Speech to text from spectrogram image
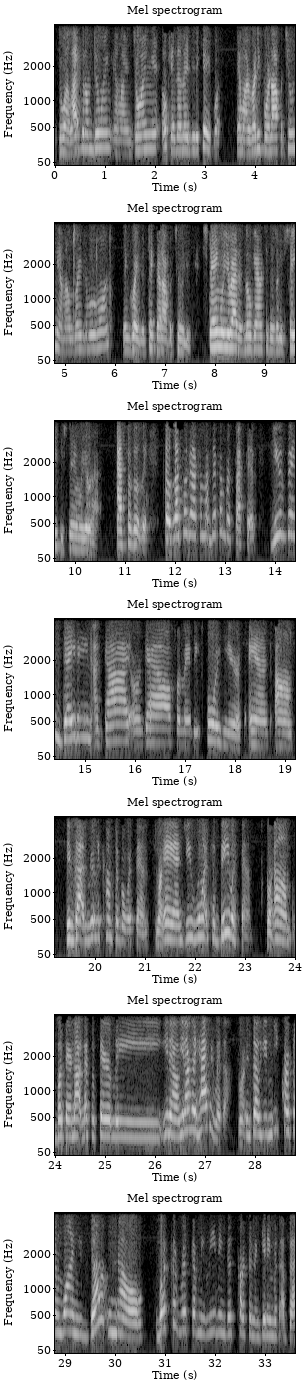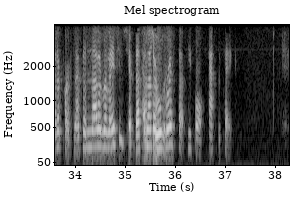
Do I like what I'm doing? Am I enjoying it? Okay, that may be the case. But am I ready for an opportunity? Am I ready to move on? Then great, then take that opportunity. Staying where you're at, there's no guarantee there's any safety staying where you're at. Absolutely. So let's look at it from a different perspective. You've been dating a guy or a gal for maybe four years, and um, you've gotten really comfortable with them, right. and you want to be with them. Right. Um, but they're not necessarily, you know, you're not really happy with them. Right. And so you meet person one, you don't know what's the risk of me leaving this person and getting with a better person. That's another relationship. That's Absolutely. another risk that people have to take.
